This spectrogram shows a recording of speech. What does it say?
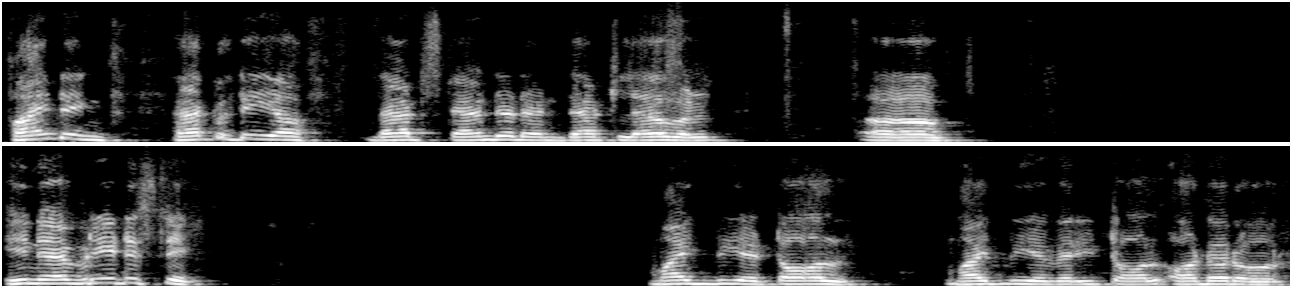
finding faculty of that standard and that level uh, in every district might be a tall, might be a very tall order or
